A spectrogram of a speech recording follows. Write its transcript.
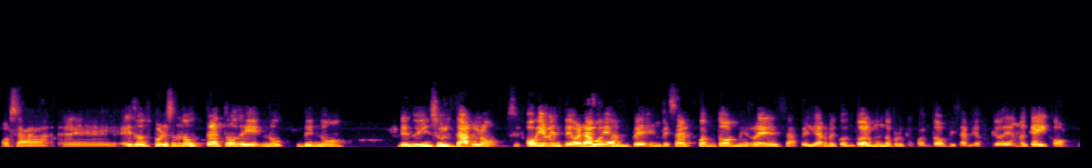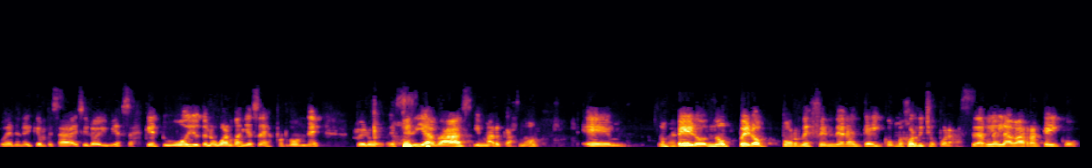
O sea, eh, por eso no trato de no, de no, de no insultarlo. Obviamente, ahora voy a empe- empezar con todas mis redes a pelearme con todo el mundo, porque con todos mis amigos que odian a Keiko, voy a tener que empezar a decir, oye, mira, sabes que tu odio te lo guardas, ya sabes por dónde, pero ese día vas y marcas, ¿no? Eh, pero no, pero por defender a Keiko, mejor dicho, por hacerle la barra a Keiko,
